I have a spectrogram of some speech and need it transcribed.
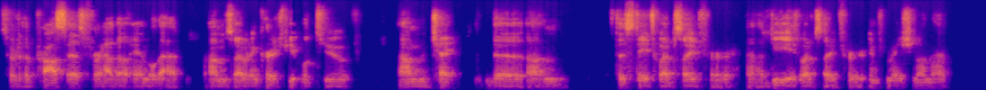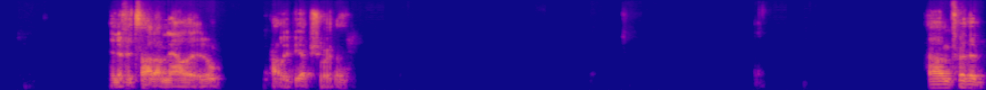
sort of the process for how they'll handle that. Um, so I would encourage people to um, check the um, the state's website for uh, DDA's website for information on that. And if it's not up now, it'll probably be up shortly. Um, for the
